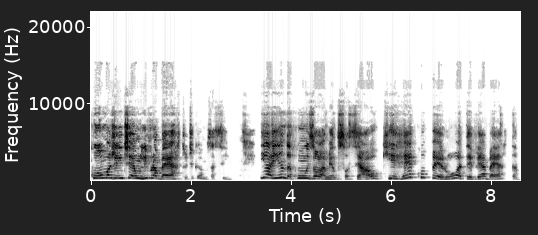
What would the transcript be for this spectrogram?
como a gente é um livro aberto, digamos assim. E ainda com o isolamento social que recuperou a TV aberta.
